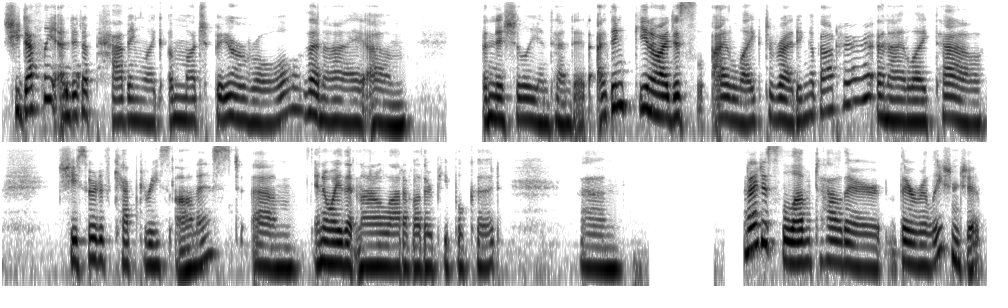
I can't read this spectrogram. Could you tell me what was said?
She definitely ended up having like a much bigger role than I um initially intended. I think, you know, I just I liked writing about her and I liked how she sort of kept Reese honest um, in a way that not a lot of other people could. Um, and I just loved how their their relationship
